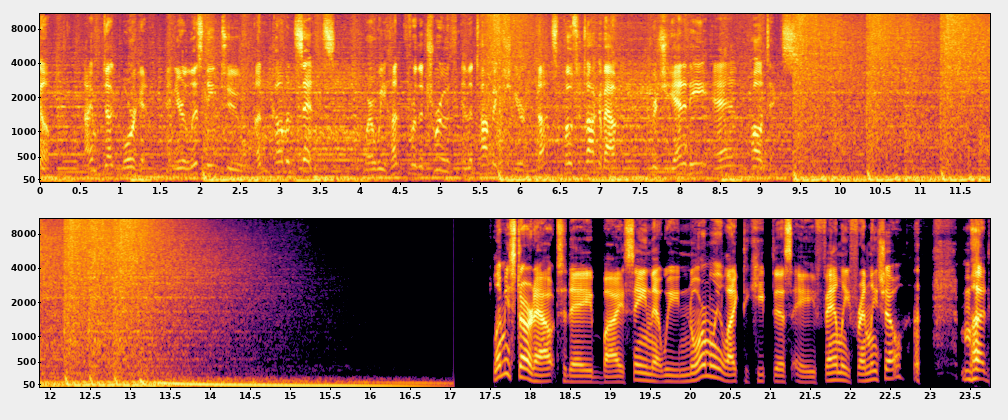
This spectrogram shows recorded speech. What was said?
Welcome. I'm Doug Morgan, and you're listening to Uncommon Sense, where we hunt for the truth in the topics you're not supposed to talk about Christianity and politics. Let me start out today by saying that we normally like to keep this a family friendly show, but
